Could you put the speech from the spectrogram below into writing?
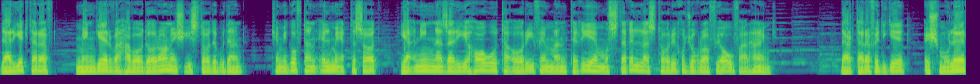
در یک طرف منگر و هوادارانش ایستاده بودند که می‌گفتند علم اقتصاد یعنی نظریه ها و تعاریف منطقی مستقل از تاریخ و جغرافیا و فرهنگ در طرف دیگه اشمولر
